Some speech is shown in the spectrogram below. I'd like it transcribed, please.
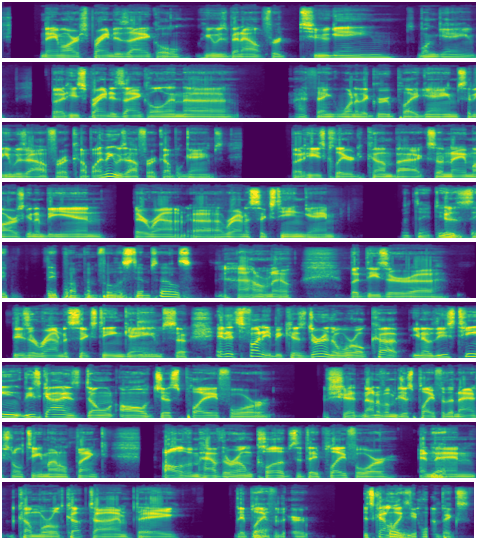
Neymar sprained his ankle. He was been out for two games, one game, but he sprained his ankle in the, I think one of the group play games, and he was out for a couple. I think he was out for a couple games, but he's cleared to come back. So Neymar is going to be in their round uh, round of sixteen game. What they do? 'Cause- They they pump him full of stem cells. I don't know, but these are uh, these are round of 16 games. So, and it's funny because during the World Cup, you know, these team these guys don't all just play for shit. None of them just play for the national team. I don't think all of them have their own clubs that they play for, and Yeah. then come World Cup time, they they play Yeah. for their. It's kind of Well, like the Olympics.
